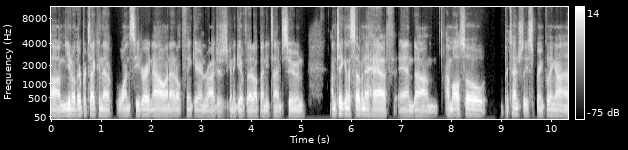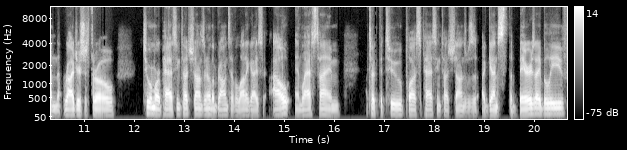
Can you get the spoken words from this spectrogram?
Um, you know, they're protecting that one seed right now, and I don't think Aaron Rodgers is going to give that up anytime soon. I'm taking the seven and a half, and um, I'm also potentially sprinkling on Rodgers to throw two or more passing touchdowns. I know the Browns have a lot of guys out, and last time I took the two plus passing touchdowns was against the Bears, I believe.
